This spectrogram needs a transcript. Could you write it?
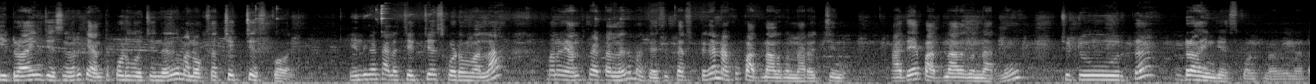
ఈ డ్రాయింగ్ చేసిన వరకు ఎంత పొడుగు వచ్చింది అనేది మనం ఒకసారి చెక్ చేసుకోవాలి. ఎందుకంటే అలా చెక్ చేసుకోవడం వల్ల మనం ఎంత పెట్టాలనేది మనకు తెలుసు. కరెక్ట్గా నాకు పద్నాలుగున్నర వచ్చింది. అదే పద్నాలుగున్నరని చుట్టూరుతో డ్రాయింగ్ చేసుకుంటున్నాను అనమాట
